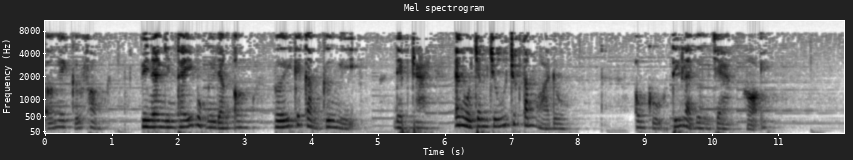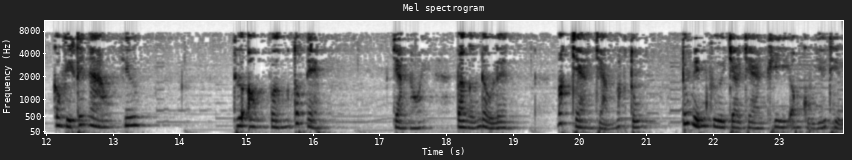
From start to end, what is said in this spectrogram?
ở ngay cửa phòng Vì nàng nhìn thấy một người đàn ông Với cái cằm cương nghị Đẹp trai đang ngồi chăm chú trước tấm họa đồ. Ông cụ tiến lại gần chàng, hỏi Công việc thế nào, Dương? Thưa ông vẫn tốt đẹp. Chàng nói và ngẩng đầu lên. Mắt chàng chạm mắt Tú. Tú mỉm cười chào chàng khi ông cụ giới thiệu.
